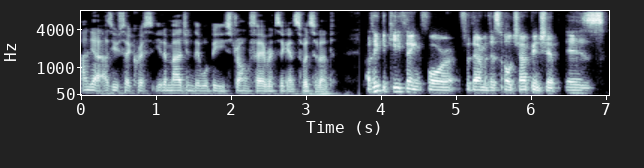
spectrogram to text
and yeah, as you said, Chris, you'd imagine they will be strong favourites against Switzerland. I think the key thing for for them in this whole championship is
